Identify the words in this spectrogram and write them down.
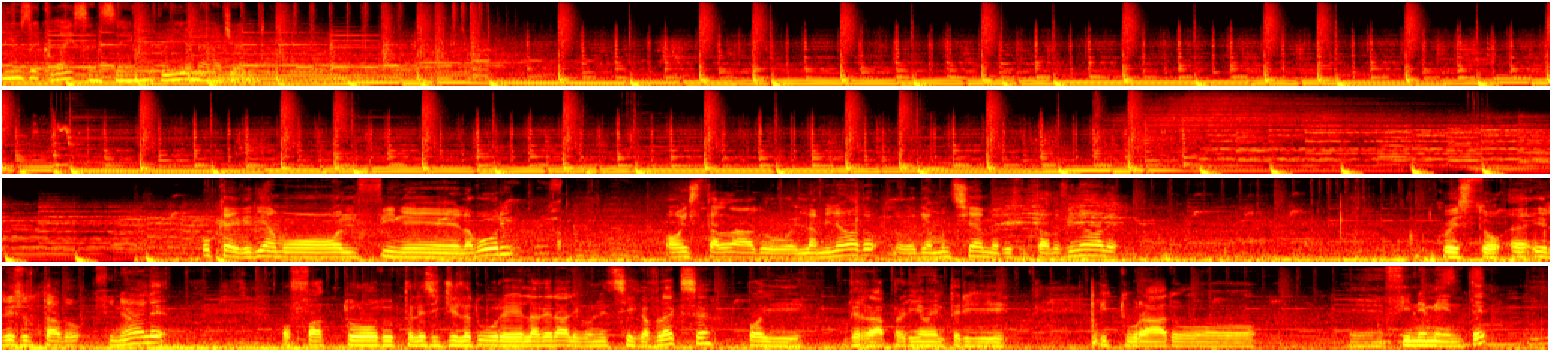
Music licensing reimagined. Ok vediamo il fine lavori. Ho installato il laminato lo vediamo insieme il risultato finale. Questo è il risultato finale. Ho fatto tutte le sigillature laterali con il Sikaflex poi verrà praticamente ripitturato eh, finemente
